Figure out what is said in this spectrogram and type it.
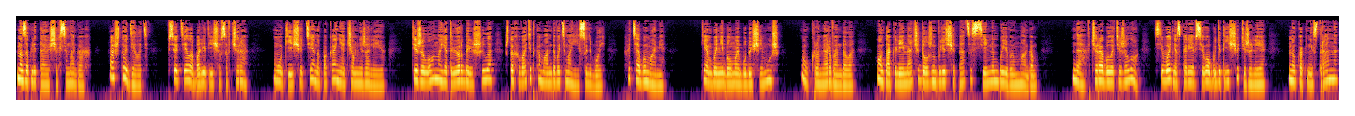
на заплетающихся ногах. А что делать? Все тело болит еще со вчера. Муки еще те, но пока ни о чем не жалею. Тяжело, но я твердо решила, что хватит командовать моей судьбой. Хотя бы маме. Кем бы ни был мой будущий муж, ну, кроме Арвендала, он так или иначе должен будет считаться сильным боевым магом. Да, вчера было тяжело, сегодня, скорее всего, будет еще тяжелее. Но, как ни странно,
